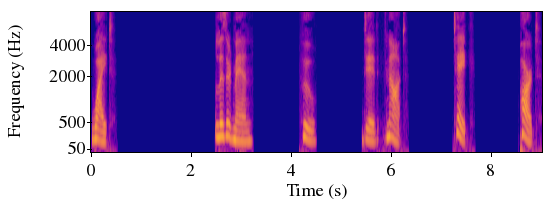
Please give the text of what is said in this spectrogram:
White. Lizard Man. Who. Did not. Take. Part.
